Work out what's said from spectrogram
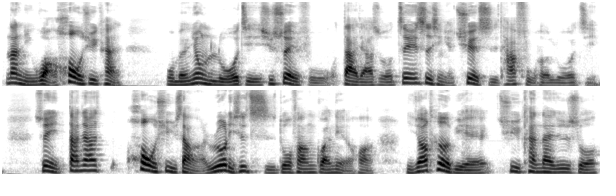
那你往后去看。我们用逻辑去说服大家说，这件事情也确实它符合逻辑，所以大家后续上啊，如果你是持多方观念的话，你就要特别去看待，就是说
